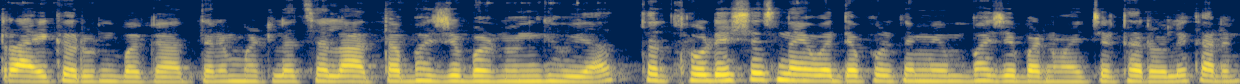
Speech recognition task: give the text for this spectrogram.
ट्राय करून बघा. तर म्हटलं चला आता भजे बनवून घेऊया. तर थोडेसेच नैवेद्यापुरते मी भजे बनवायचे ठरवले. कारण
